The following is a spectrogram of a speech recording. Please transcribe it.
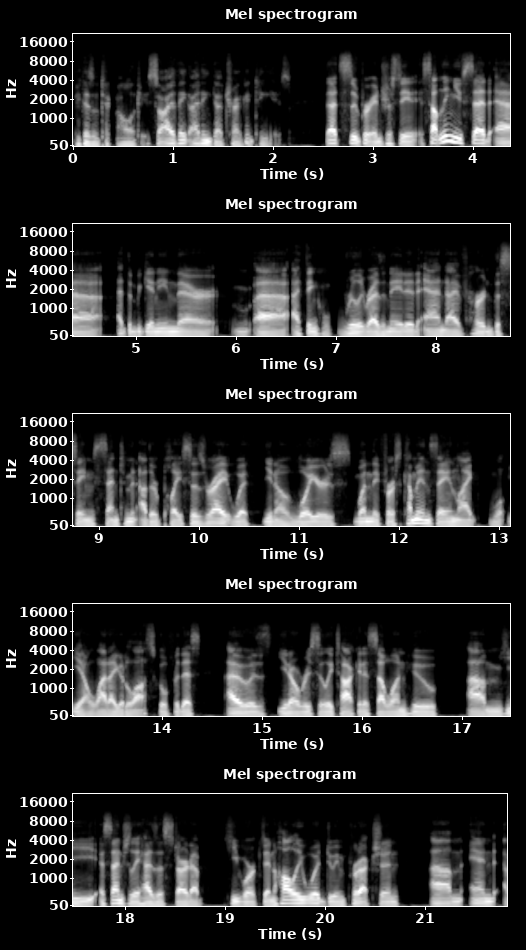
because of technology. So I think I think that trend continues. That's super interesting. Something you said uh, at the beginning there, uh, I think really resonated, and I've heard the same sentiment other places, right? With you know lawyers when they first come in saying like, well, you know, why did I go to law school for this? I was you know recently talking to someone who um, he essentially has a startup. He worked in Hollywood doing production. Um, and uh,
